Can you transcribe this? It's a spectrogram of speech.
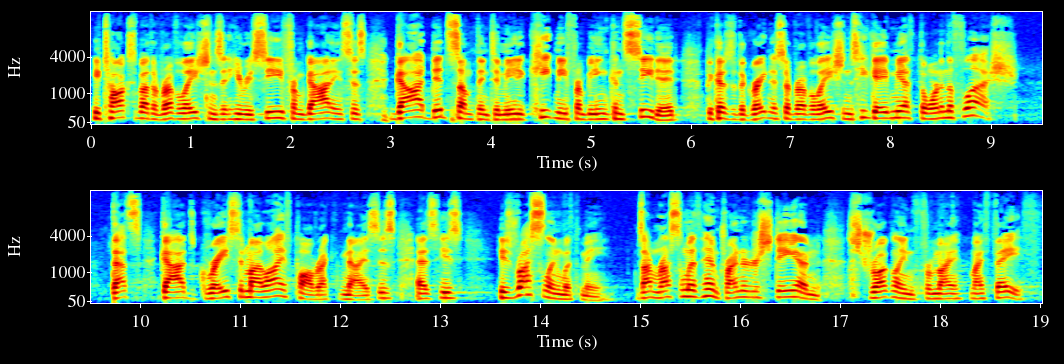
He talks about the revelations that he received from God, and he says, God did something to me to keep me from being conceited because of the greatness of revelations. He gave me a thorn in the flesh. That's God's grace in my life, Paul recognizes, as he's, he's wrestling with me. As I'm wrestling with him, trying to understand, struggling for my, my faith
